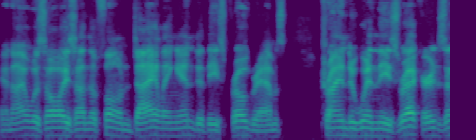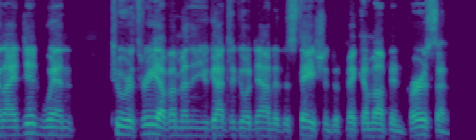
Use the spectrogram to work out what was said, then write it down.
And I was always on the phone dialing into these programs, trying to win these records. And I did win two or three of them. And then you got to go down to the station to pick them up in person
